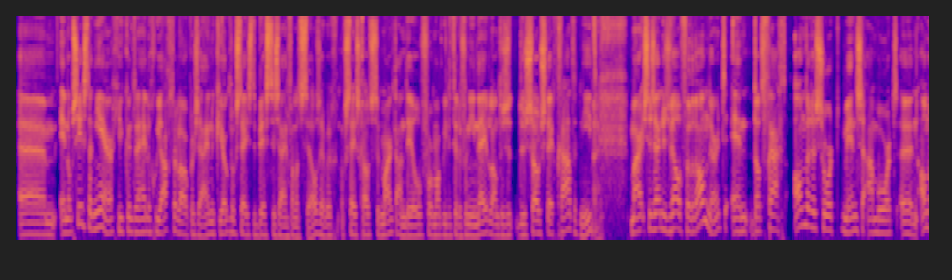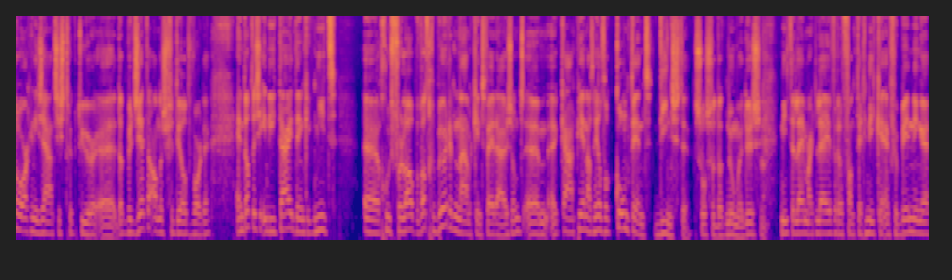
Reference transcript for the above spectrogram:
Ehm, en op zich is dat niet erg. Je kunt een hele goede achterloper zijn. Dan kun je ook nog steeds de beste zijn van het stel. Ze hebben nog steeds het grootste marktaandeel voor mobiele telefonie in Nederland. Dus, dus zo slecht gaat het niet. Maar ze zijn dus wel veranderd. En dat vraagt andere soort mensen aan boord. eh, Een andere organisatiestructuur. eh, dat budgetten anders verdeeld worden. En dat is in die tijd denk ik niet... eh, goed verlopen. Wat gebeurde er namelijk in 2000? Ehm, eh, KPN had heel veel contentdiensten, zoals we dat noemen. Dus niet alleen maar het leveren van technieken en verbindingen...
